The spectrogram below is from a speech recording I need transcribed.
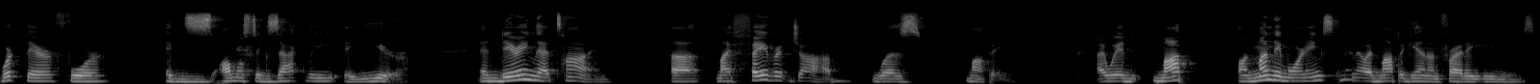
worked there for ex- almost exactly a year. And during that time, uh, my favorite job was mopping. I would mop on Monday mornings, and then I would mop again on Friday evenings,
